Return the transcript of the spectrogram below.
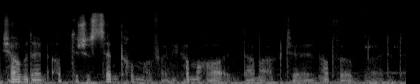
Ich habe dein optisches Zentrum auf eine Kamera in deiner aktuellen Hardware umgeleitet.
